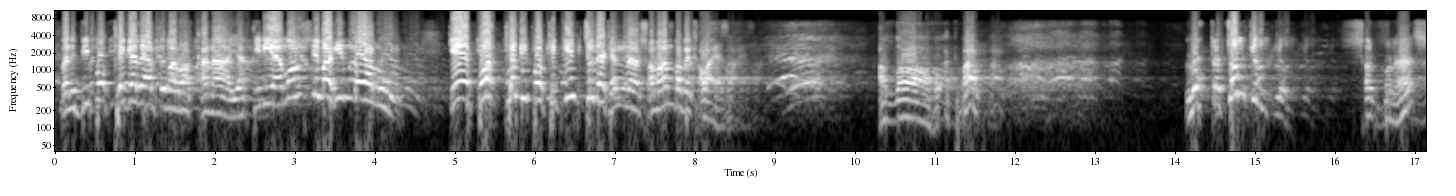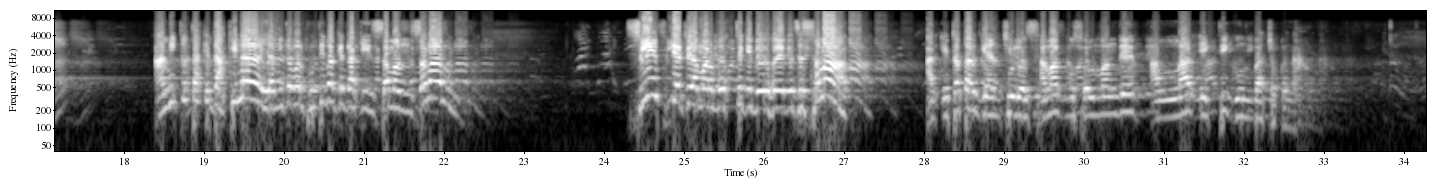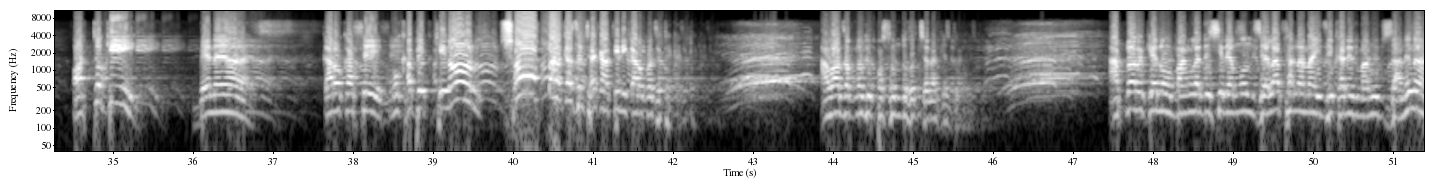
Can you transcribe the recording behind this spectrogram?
মানে বিপক্ষে গেলে আর তোমার রক্ষা নাই, আর তিনি এমন সীমাহীন দয়ালু, কে পক্ষে বিপক্ষে কিচ্ছু দেখেন না, সমানভাবে খাওয়ায় যায়। আল্লাহ আকবার। লোকটা চমকে উঠল, সর্বনাশ। আমি তো তাকে ডাকি নাই, আমি তো আমার প্রতিভাকে ডাকি। সামান সামান। স্লিপ কেটে আমার মুখ থেকে বের হয়ে গেছে সামাদ। আর এটা তার জ্ঞান ছিল, সামাদ মুসলমানদের আল্লাহর একটি গুণবাচক নাম। অর্থ কি? বেনায়াস। কারও কাছে মুখাপেক্ষী নন, সব তার কাছে ঠেকা, তিনি কারও কাছে ঠেকা। আওয়াজ আপনাদের পছন্দ হচ্ছে না কিন্তু? আপনারা কেন বাংলাদেশের এমন জেলা থানা নাই যেখানে মানুষ জানে না?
